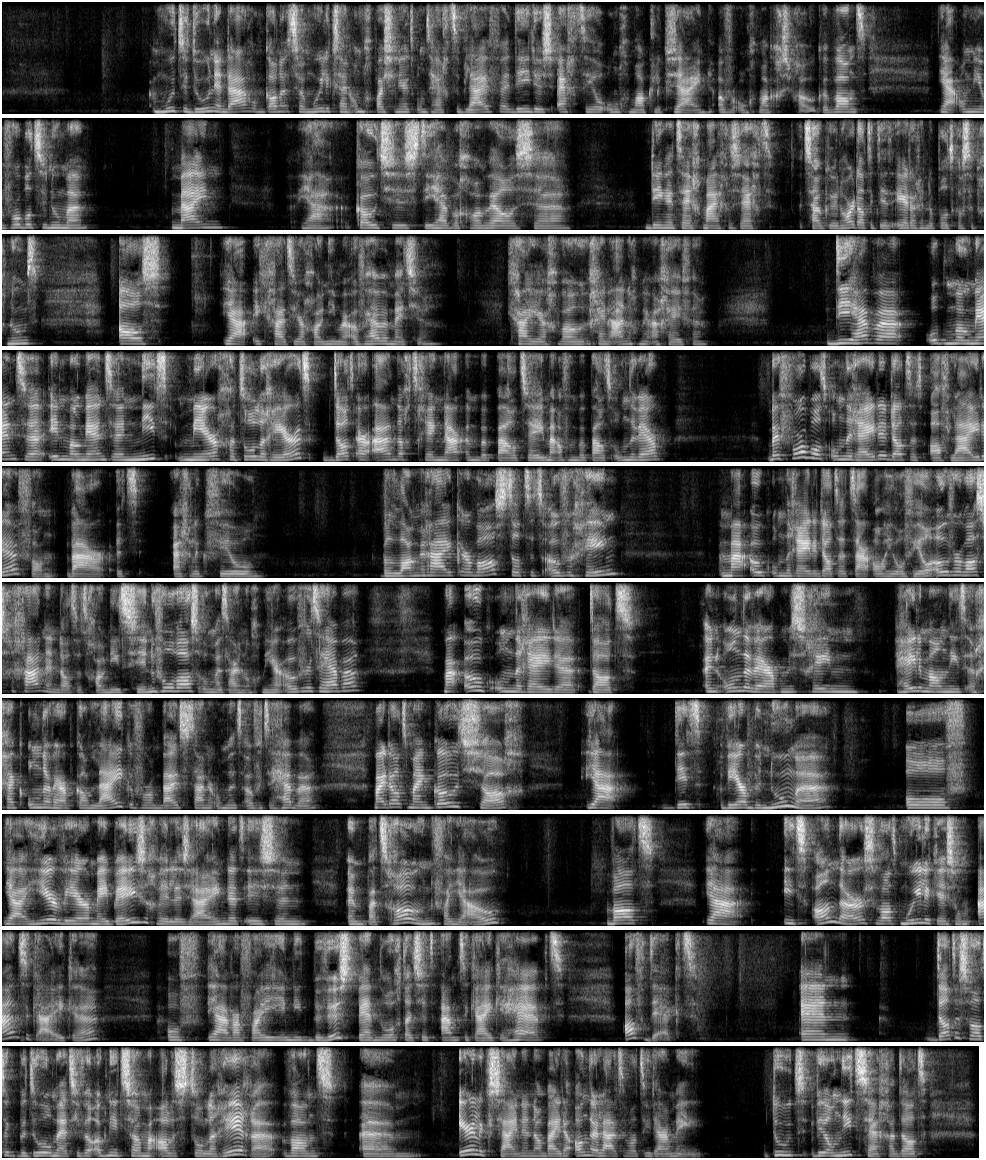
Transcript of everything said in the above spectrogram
moeten doen. En daarom kan het zo moeilijk zijn om gepassioneerd onthecht te blijven. Die dus echt heel ongemakkelijk zijn, over ongemak gesproken. Want ja, om je een voorbeeld te noemen. Mijn ja, coaches die hebben gewoon wel eens uh, dingen tegen mij gezegd. Het zou kunnen hoor dat ik dit eerder in de podcast heb genoemd. Als, ja, ik ga het hier gewoon niet meer over hebben met je. Ik ga hier gewoon geen aandacht meer aan geven die hebben op momenten, in momenten niet meer getolereerd dat er aandacht ging naar een bepaald thema of een bepaald onderwerp. Bijvoorbeeld om de reden dat het afleiden van waar het eigenlijk veel belangrijker was dat het over ging. Maar ook om de reden dat het daar al heel veel over was gegaan en dat het gewoon niet zinvol was om het daar nog meer over te hebben. Maar ook om de reden dat een onderwerp misschien helemaal niet een gek onderwerp kan lijken voor een buitenstaander om het over te hebben. Maar dat mijn coach zag, ja, dit weer benoemen of ja, hier weer mee bezig willen zijn, dat is een, een patroon van jou. Wat ja, iets anders, wat moeilijk is om aan te kijken. Of ja, waarvan je je niet bewust bent nog dat je het aan te kijken hebt, afdekt. En dat is wat ik bedoel met je wil ook niet zomaar alles tolereren. Want ehm, eerlijk zijn en dan bij de ander laten wat hij daarmee doet, wil niet zeggen dat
